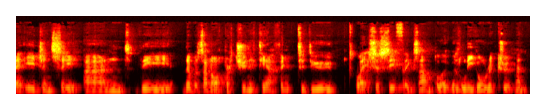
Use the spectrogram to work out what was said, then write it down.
uh, agency, and the there was an opportunity I think to do. Let's just say, for example, it was legal recruitment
